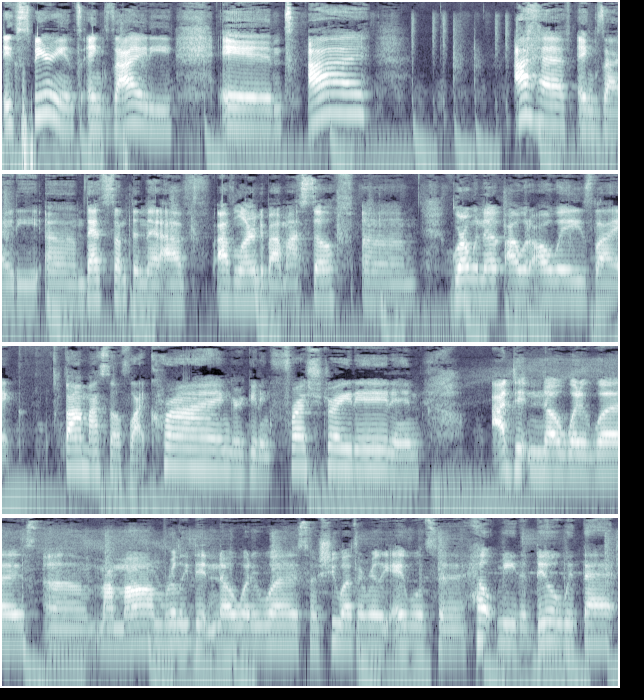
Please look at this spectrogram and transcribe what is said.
experience anxiety, and I I have anxiety. Um, that's something that I've I've learned about myself. Um, growing up, I would always like find myself like crying or getting frustrated and I didn't know what it was. Um, my mom really didn't know what it was, so she wasn't really able to help me to deal with that.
